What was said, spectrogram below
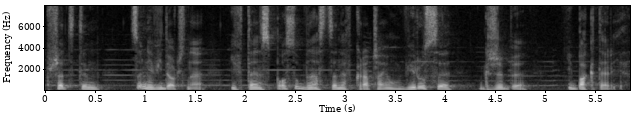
przed tym, co niewidoczne i w ten sposób na scenę wkraczają wirusy, grzyby i bakterie.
